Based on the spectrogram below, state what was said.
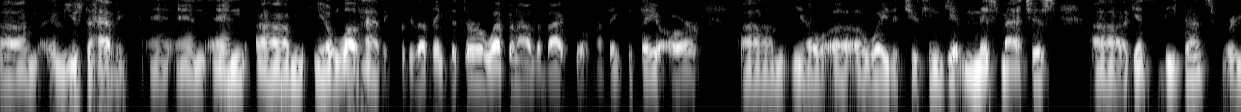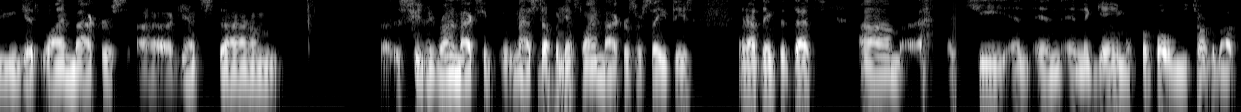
um, am used to having and and, and um, you know love having because I think that they're a weapon out of the backfield. I think that they are um, you know a, a, way that you can get mismatches uh, against the defense where you can get linebackers uh, against um, excuse me running backs matched up mm-hmm. against linebackers or safeties, and I think that that's um, a key in, in in the game of football when you talk about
